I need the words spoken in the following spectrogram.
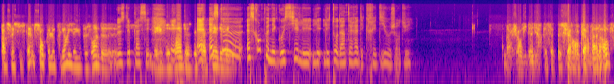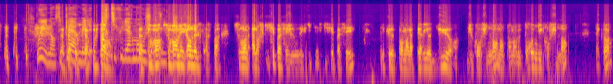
par ce système sans que le client il ait eu besoin de, de se déplacer. Est-ce qu'on peut négocier les, les, les taux d'intérêt des crédits aujourd'hui? Bah, j'ai envie de dire que ça peut se faire en permanence. Oui, non, c'est clair, mais particulièrement aujourd'hui. Souvent, les gens ne le savent pas. Souvent, alors, ce qui s'est passé, je vais vous expliquer ce qui s'est passé, c'est que pendant la période dure du confinement, donc pendant le premier confinement, d'accord,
